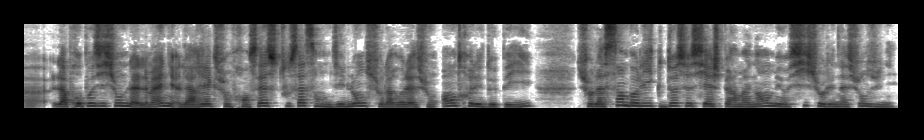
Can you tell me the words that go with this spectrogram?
Euh, la proposition de l'Allemagne, la réaction française, tout ça, ça en dit long sur la relation entre les deux pays, sur la symbolique de ce siège permanent, mais aussi sur les Nations Unies.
